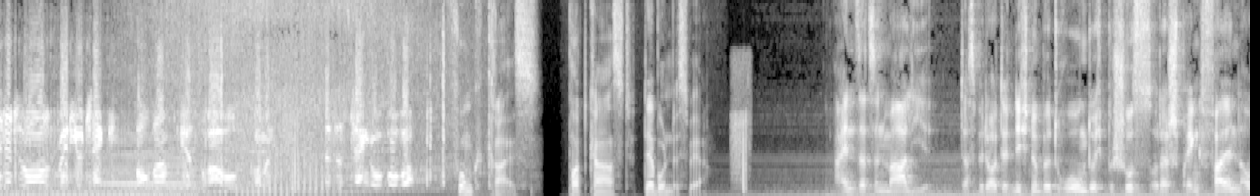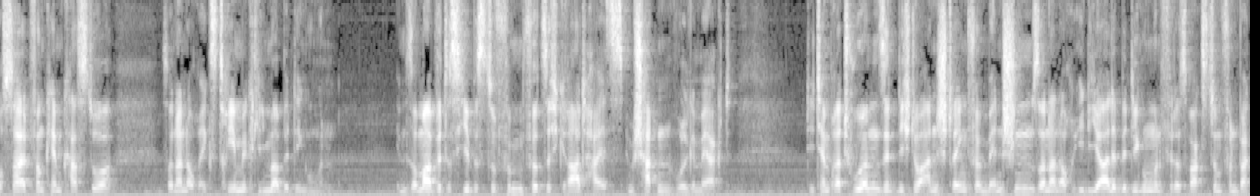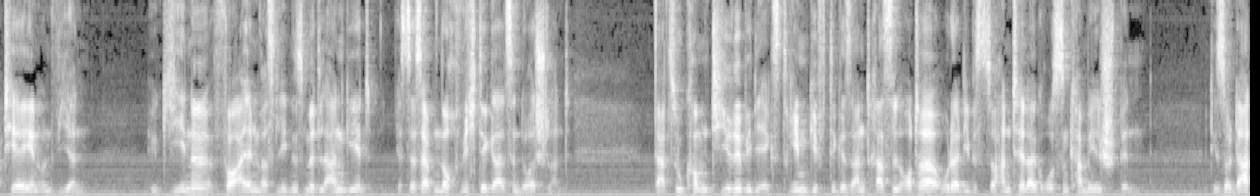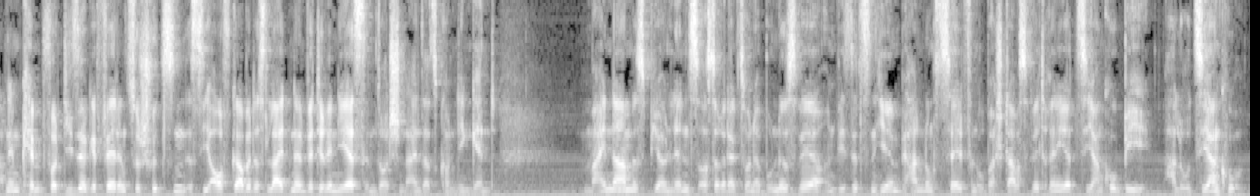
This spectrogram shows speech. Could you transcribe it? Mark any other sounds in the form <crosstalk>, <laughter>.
Delta to all, radio check, over. Hier ist Bravo, kommen. This is Tango, over. Funkkreis, Podcast der Bundeswehr. Einsatz in Mali. Das bedeutet nicht nur Bedrohung durch Beschuss oder Sprengfallen außerhalb von Camp Castor, sondern auch extreme Klimabedingungen. Im Sommer wird es hier bis zu 45 Grad heiß, im Schatten wohlgemerkt. Die Temperaturen sind nicht nur anstrengend für Menschen, sondern auch ideale Bedingungen für das Wachstum von Bakterien und Viren. Hygiene, vor allem was Lebensmittel angeht, ist deshalb noch wichtiger als in Deutschland. Dazu kommen Tiere wie die extrem giftige Sandrasselotter oder die bis zur Handteller großen Kamelspinnen. Die Soldaten im Camp vor dieser Gefährdung zu schützen, ist die Aufgabe des leitenden Veterinärs im deutschen Einsatzkontingent. Mein Name ist Björn Lenz aus der Redaktion der Bundeswehr und wir sitzen hier im Behandlungszelt von Oberstabsveterinär Zianko B. Hallo Zianko.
